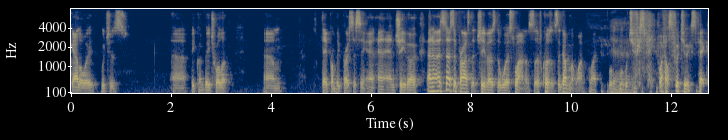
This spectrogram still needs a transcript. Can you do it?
Galoy, which is uh, Bitcoin Beach Wallet, um, they're probably processing, and, and, and Chivo. And it's no surprise that Chivo's the worst one. It's, of course, it's the government one. Like, what, Yeah. what would you expect? What else would you expect?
